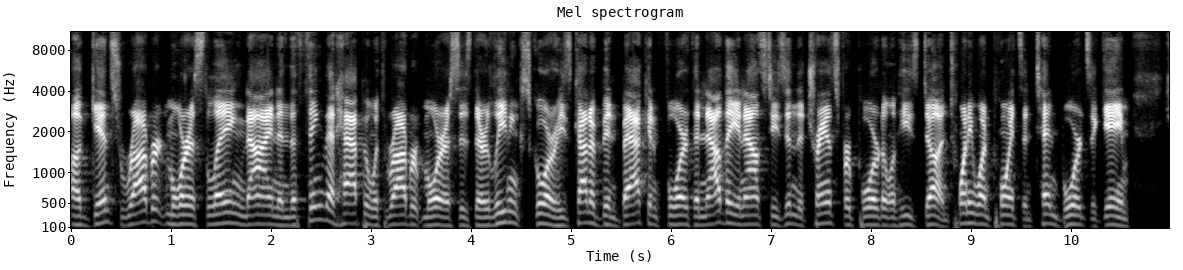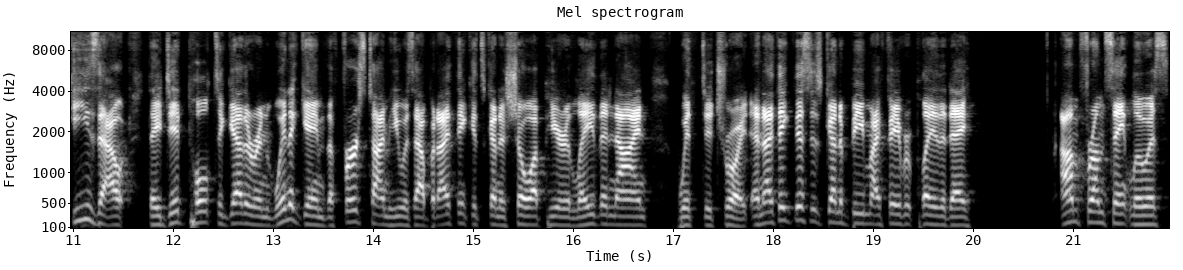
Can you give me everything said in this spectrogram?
against Robert Morris laying nine. And the thing that happened with Robert Morris is their leading scorer. He's kind of been back and forth. And now they announced he's in the transfer portal and he's done 21 points and 10 boards a game. He's out. They did pull together and win a game the first time he was out, but I think it's going to show up here, lay the nine with Detroit. And I think this is going to be my favorite play of the day. I'm from St. Louis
